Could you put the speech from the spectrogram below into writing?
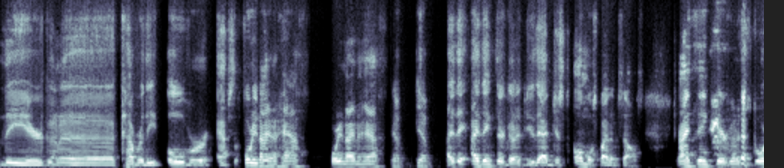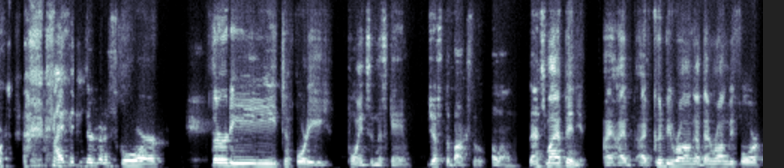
they're going to cover the over absolute 49 and a half 49 and a half? Yep yep. I think i think they're going to do that just almost by themselves. I think they're going to score i think they're going to score 30 to 40 points in this game just the bucs alone. That's my opinion. I i, I could be wrong i've been wrong before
